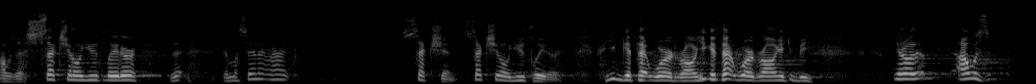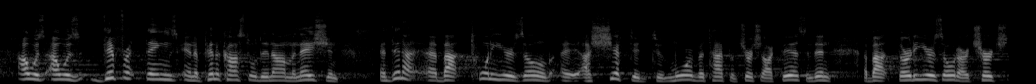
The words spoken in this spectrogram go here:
I was a sectional youth leader. Am I saying that right? Section, sectional youth leader. You can get that word wrong. You get that word wrong, it can be, you know, I was, I was, I was different things in a Pentecostal denomination, and then I, about 20 years old, I, shifted to more of a type of church like this. And then about 30 years old, our church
